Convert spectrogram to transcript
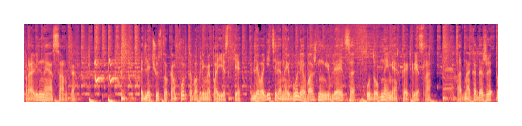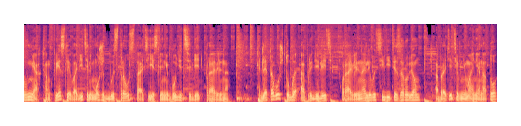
Правильная осанка – для чувства комфорта во время поездки для водителя наиболее важным является удобное мягкое кресло. Однако даже в мягком кресле водитель может быстро устать, если не будет сидеть правильно. Для того, чтобы определить, правильно ли вы сидите за рулем, обратите внимание на то,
